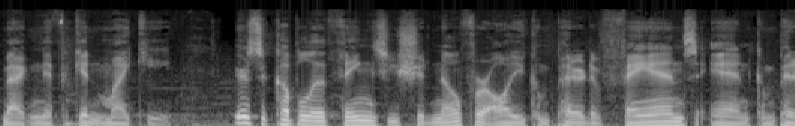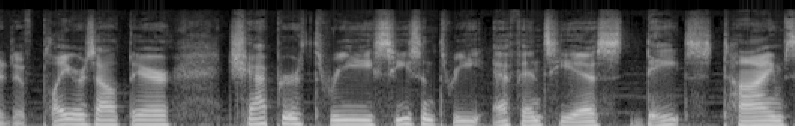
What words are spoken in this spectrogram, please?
Magnificent Mikey. Here's a couple of things you should know for all you competitive fans and competitive players out there. Chapter 3, Season 3 FNCS dates, times,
